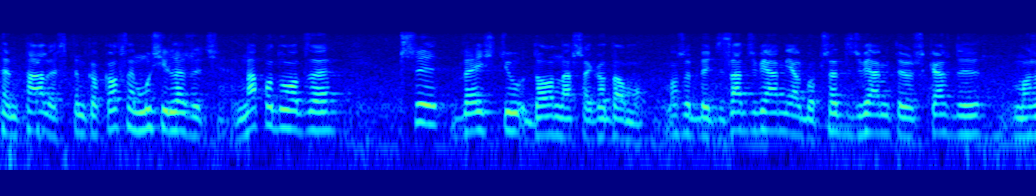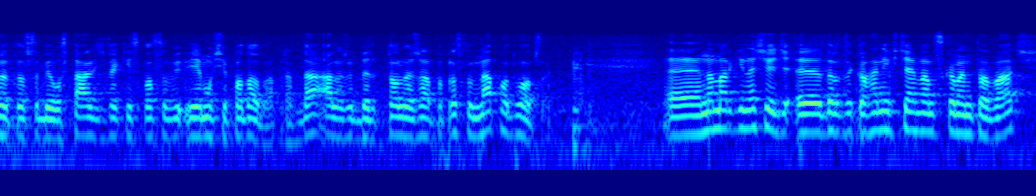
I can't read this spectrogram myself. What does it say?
ten talerz z tym kokosem musi leżeć na podłodze przy wejściu do naszego domu. Może być za drzwiami albo przed drzwiami, to już każdy może to sobie ustalić w jaki sposób jemu się podoba, prawda? Ale żeby to leżało po prostu na podłodze. E, Na marginesie, e, drodzy kochani, chciałem Wam skomentować,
